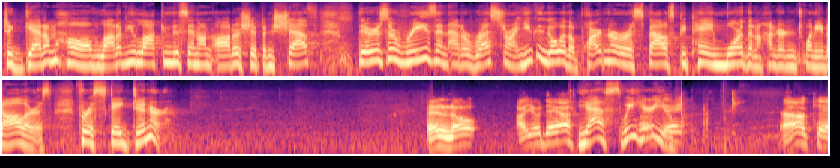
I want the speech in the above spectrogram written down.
to get them home. A lot of you locking this in on auto ship. And chef, there's a reason at a restaurant, you can go with a partner or a spouse, be paying more than $120 for a steak dinner. Hello, are you there? Yes, we hear you. Okay.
